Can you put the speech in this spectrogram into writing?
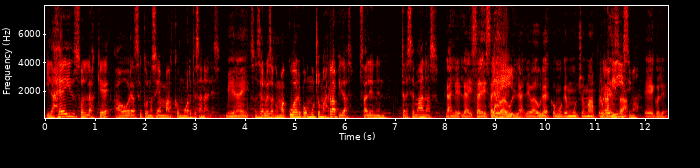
y las ale son las que ahora se conocían más como artesanales. bien ahí. Son cervezas con más cuerpo, mucho más rápidas, salen en tres semanas. Las, le- la- esa, esa Las levadu- ale. las levaduras es como que es mucho más propensa. Rapidísima. École,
